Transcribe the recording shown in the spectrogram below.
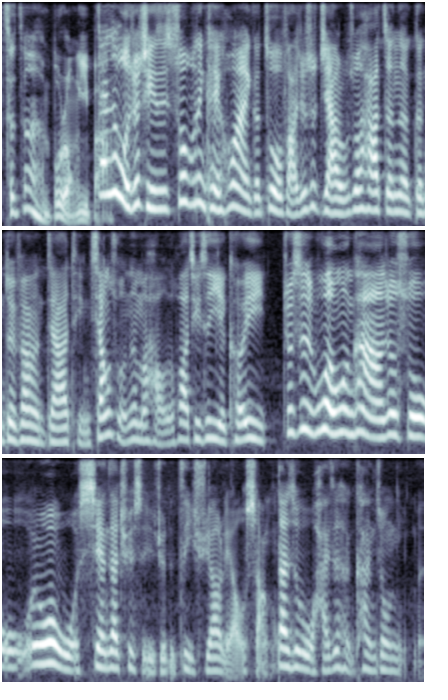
这真的很不容易吧？但是我觉得其实说不定可以换一个做法，就是假如说他真的跟对方的家庭相处那么好的话，其实也可以就是问问看啊，就是说我因为我现在确实也觉得自己需要疗伤，但是我还是很看重你们，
